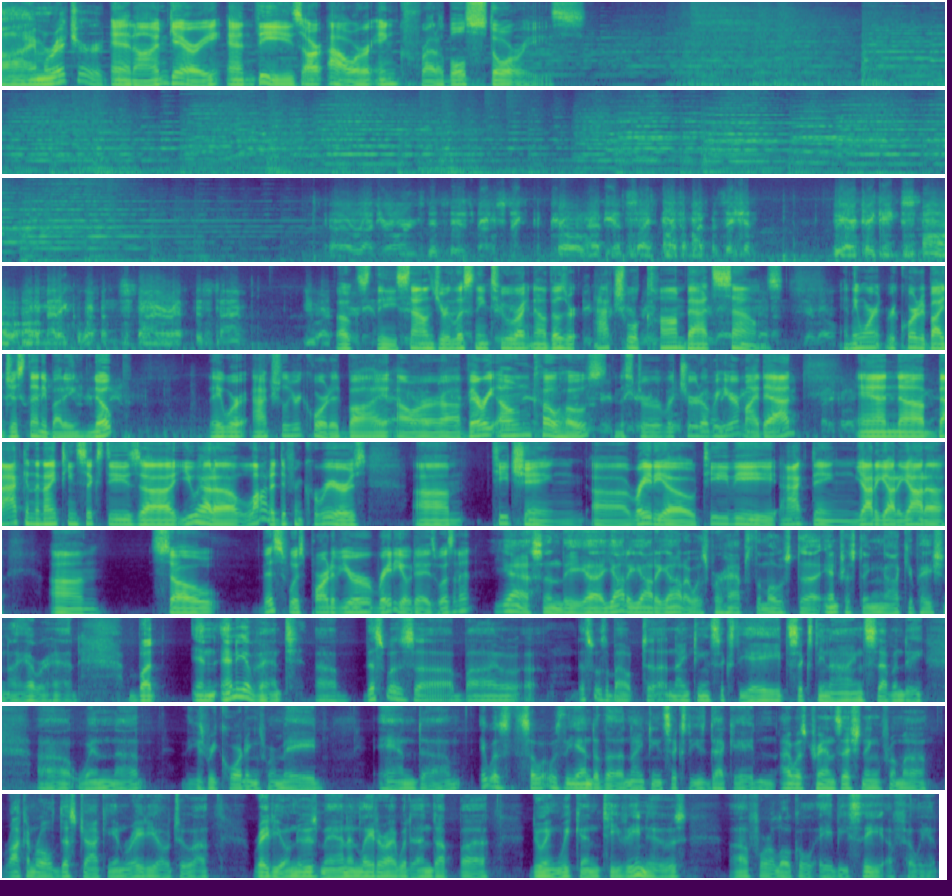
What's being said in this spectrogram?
I'm Richard. And I'm Gary, and these are our incredible stories. Roger Orange, this is Rattlesnake Control. Have you in sight north of my position? Folks, the sounds you're listening to right now, those are actual combat sounds. And they weren't recorded by just anybody. Nope. They were actually recorded by our uh, very own co host, Mr. Richard over here, my dad. And uh, back in the 1960s, uh, you had a lot of different careers um, teaching, uh, radio, TV, acting, yada, yada, yada. Um, so this was part of your radio days, wasn't it? Yes, and the uh, yada yada yada was perhaps the most uh, interesting occupation I ever had. But in any event, uh, this was uh, by uh, this was about 1968, 69, 70 uh, when these recordings were made. And um, it was so it was the end of the 1960s decade, and I was transitioning from a rock and roll disc jockey and radio to a radio newsman, and later I would end up uh, doing weekend TV news uh, for a local ABC affiliate.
